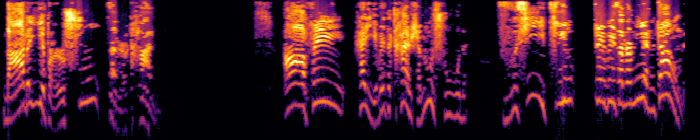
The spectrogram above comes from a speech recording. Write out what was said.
拿着一本书在那看呢。阿飞还以为他看什么书呢，仔细一听，这位在那念账呢。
